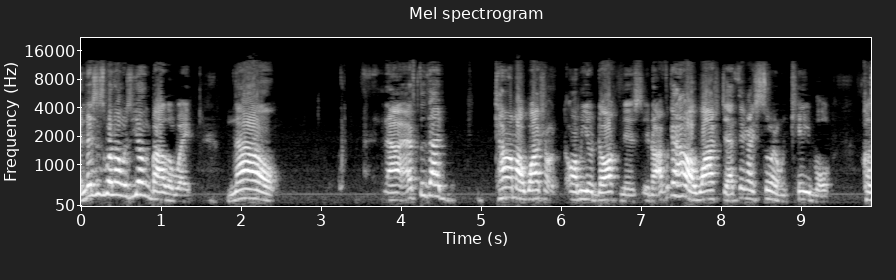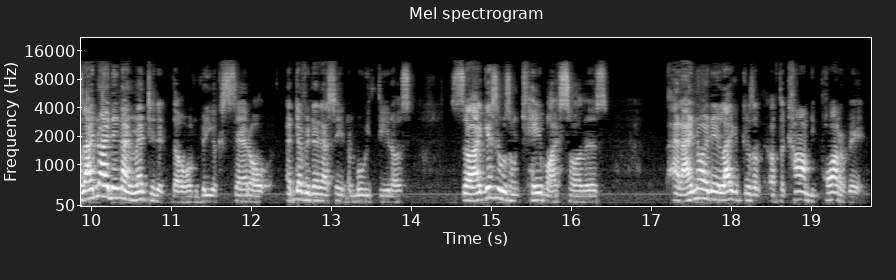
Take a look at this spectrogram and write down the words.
And this is when I was young, by the way. Now, now after that time I watched Army of Darkness, you know, I forgot how I watched it. I think I saw it on cable. Because I know I didn't, I rented it, though, on video cassette, or I definitely didn't see it in the movie theaters. So I guess it was on cable I saw this. And I know I didn't like it because of, of the comedy part of it.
